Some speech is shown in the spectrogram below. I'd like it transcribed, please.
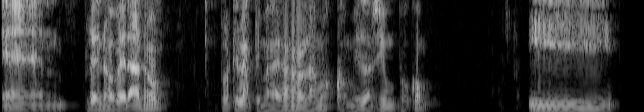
en pleno verano, porque la primavera nos la hemos comido así un poco. Y,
